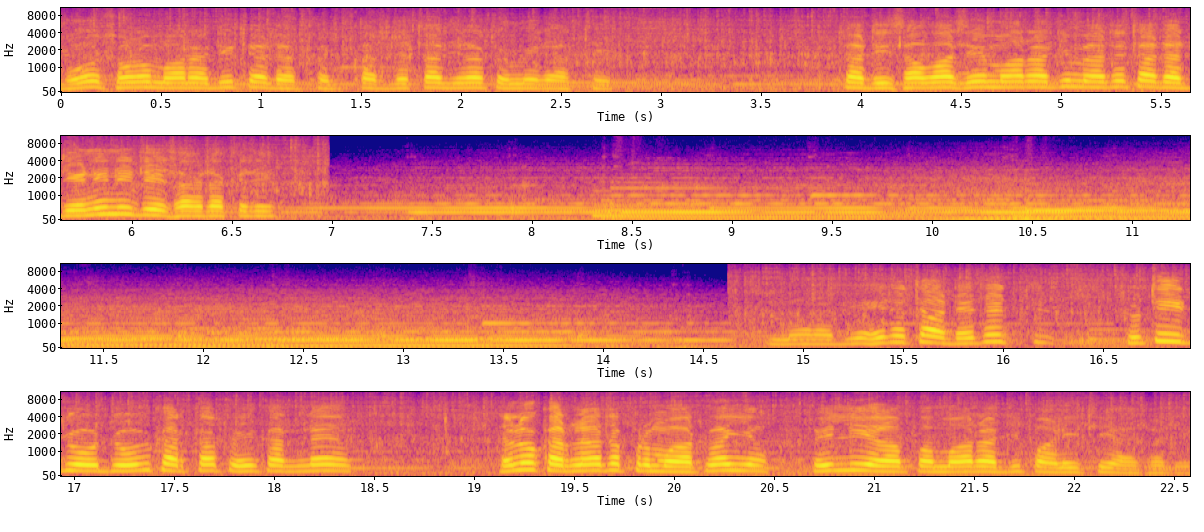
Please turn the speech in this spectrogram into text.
ਬਹੁਤ ਸੋਹਣਾ ਮਹਾਰਾਜ ਜੀ ਤੁਹਾਡਾ ਕਰ ਦਿੱਤਾ ਜਿਹੜਾ ਤੁਸੀਂ ਮੇਰੇ ਹੱਥੇ ਤੁਹਾਡੀ ਸੇਵਾ ਸੇ ਮਹਾਰਾਜ ਜੀ, ਮੈਂ ਤਾਂ ਤੁਹਾਡਾ ਦੇਣ ਹੀ ਨਹੀਂ ਦੇ ਸਕਦਾ ਕਦੇ ਮਹਾਰਾਜ ਜੀ, ਇਹ ਤਾਂ ਤੁਹਾਡੇ ਤੇ ਛੁੱਟੀ ਜੋ ਜੋ ਵੀ ਕਰਤਾ ਤੁਸੀਂ ਕਰਨਾ ਚਲੋ ਕਰਨਾ ਤਾਂ ਪ੍ਰਮਾਤਮਾ ਹੀ ਆ। ਪਹਿਲੀ ਵਾਰ ਆਪਾਂ ਮਹਾਰਾਜ ਜੀ ਪਾਣੀ 'ਚ ਆ ਸਾਡੇ।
